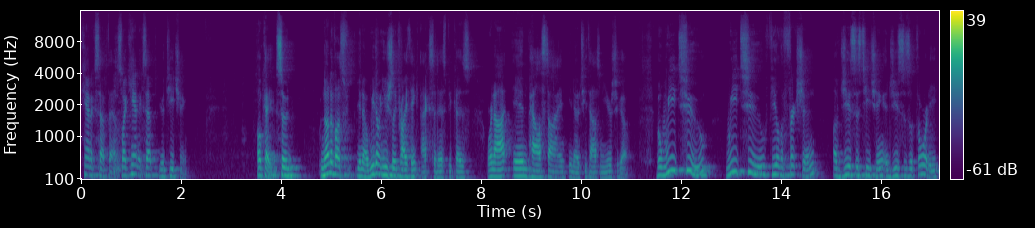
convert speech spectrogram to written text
Can't accept that. So I can't accept your teaching. Okay, so none of us, you know, we don't usually probably think Exodus because we're not in Palestine, you know, 2,000 years ago. But we too, we too feel the friction of Jesus' teaching and Jesus' authority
